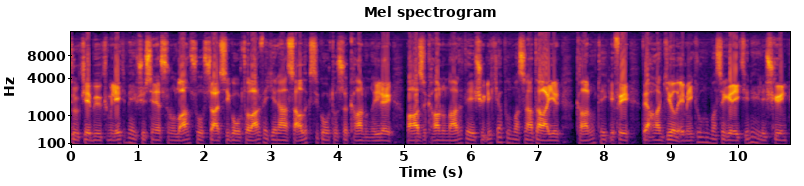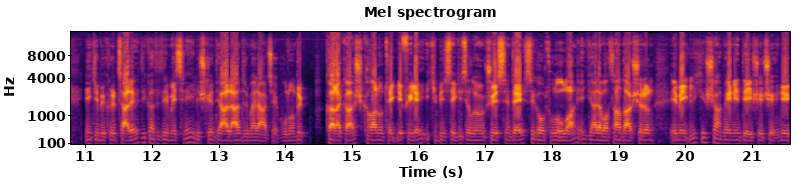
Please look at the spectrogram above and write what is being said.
Türkiye Büyük Millet Meclisi'ne sunulan Sosyal Sigortalar ve Genel Sağlık Sigortası Kanunu ile bazı kanunlarda değişiklik yapılmasına dair kanun teklifi ve hangi yıl emekli olması gerektiğine ilişkin ne gibi kriterlere dikkat edilmesine ilişkin değerlendirmelerde bulunduk. Karakaş, kanun teklifiyle 2008 yılı öncesinde sigortalı olan engelli vatandaşların emeklilik işlemlerinin değişeceğini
